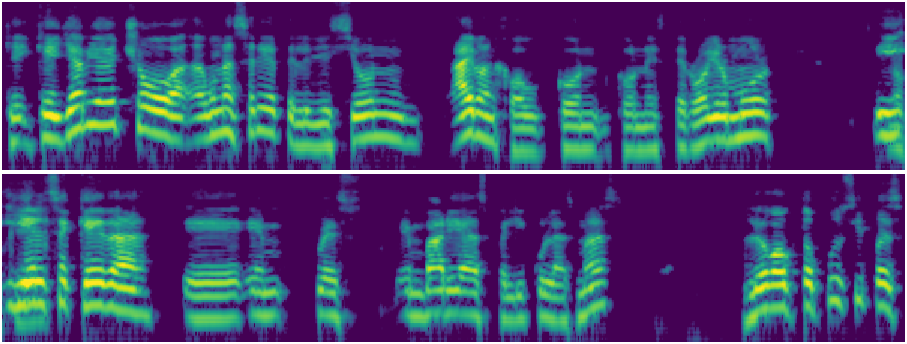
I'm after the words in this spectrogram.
que, ya había hecho una serie de televisión, Ivanhoe, con, con este Roger Moore, y, él se queda, eh, pues, en varias películas más. Luego Octopussy, pues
